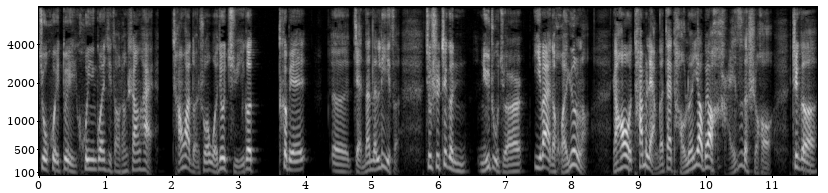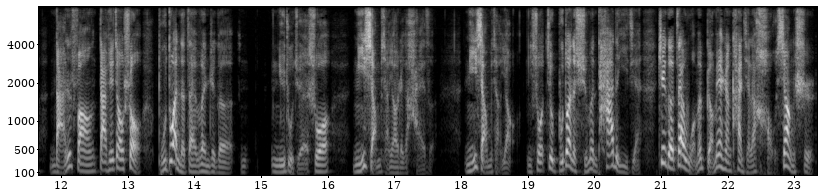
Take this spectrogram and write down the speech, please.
就会对婚姻关系造成伤害。长话短说，我就举一个特别呃简单的例子，就是这个女主角意外的怀孕了。然后他们两个在讨论要不要孩子的时候，这个男方大学教授不断的在问这个女主角说：“你想不想要这个孩子？你想不想要？”你说就不断的询问他的意见。这个在我们表面上看起来好像是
